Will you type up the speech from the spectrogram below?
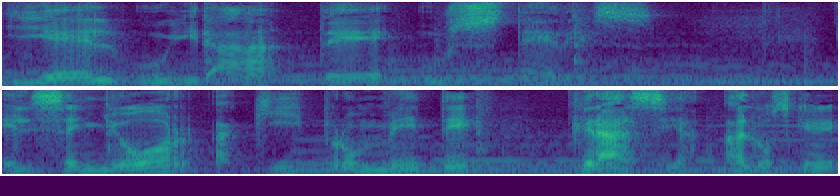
y Él huirá de ustedes. El Señor aquí promete gracia a los que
